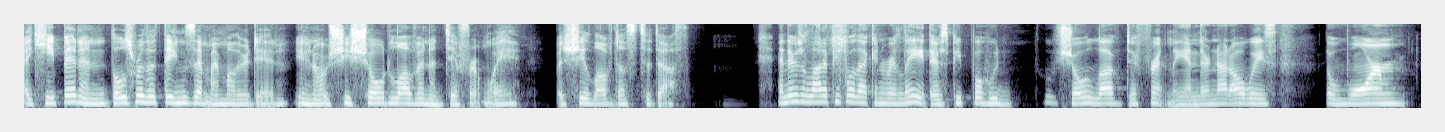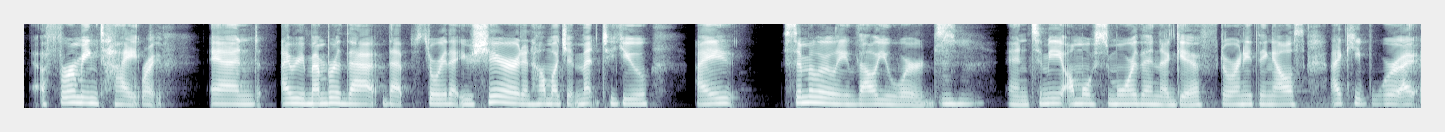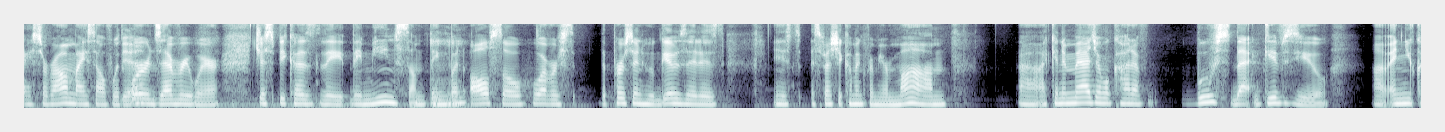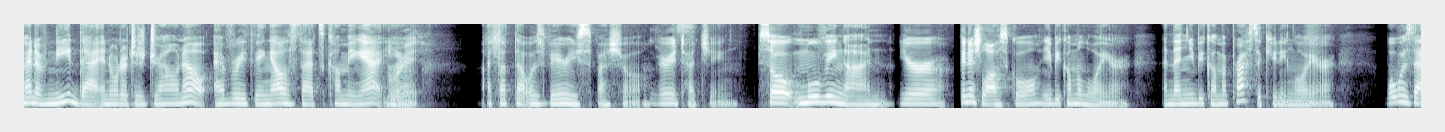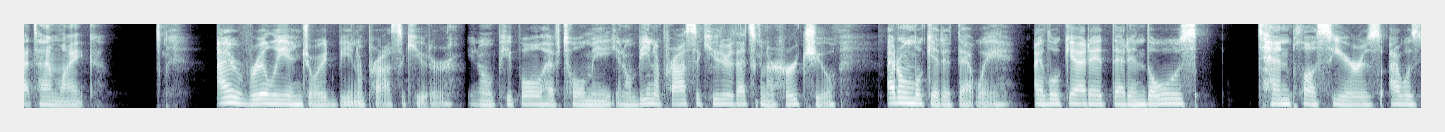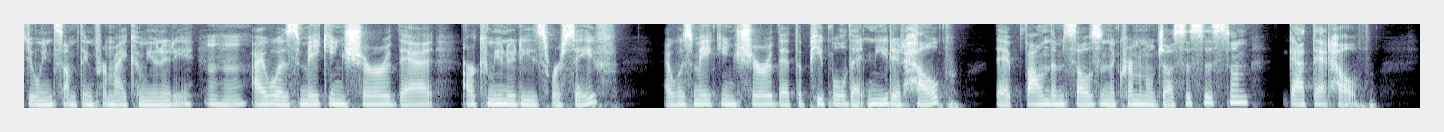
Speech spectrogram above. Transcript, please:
I keep it. And those were the things that my mother did. You know, she showed love in a different way, but she loved us to death. And there's a lot of people that can relate. There's people who who show love differently and they're not always the warm, affirming type. Right. And I remember that that story that you shared and how much it meant to you. I similarly value words. Mm-hmm. And to me, almost more than a gift or anything else, I keep word. I, I surround myself with Yeah. words everywhere, just because they they mean something. But also, whoever's the person who gives it is, is especially coming from your mom. Uh, I can imagine what kind of boost that gives you, uh, and you kind of need that in order to drown out everything else that's coming at you. Right. I thought that was very special, very touching. So moving on, you're finished law school, you become a lawyer, and then you become a prosecuting lawyer. What was that time like? I really enjoyed being a prosecutor. You know, people have told me, you know, being a prosecutor, that's going to hurt you. I don't look at it that way. I look at it that in those 10 plus years, I was doing something for my community. Mm-hmm. I was making sure that our communities were safe. I was making sure that the people that needed help, that found themselves in the criminal justice system, got that help.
